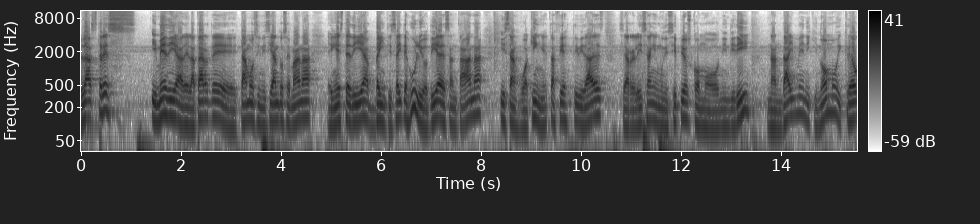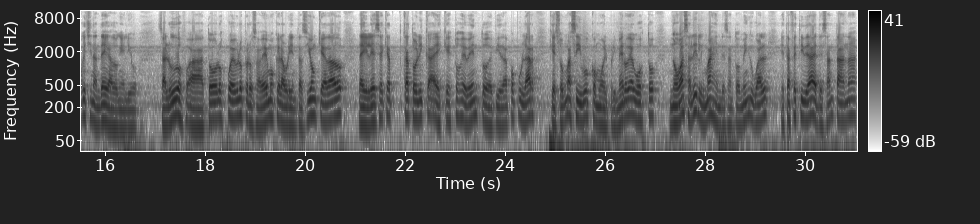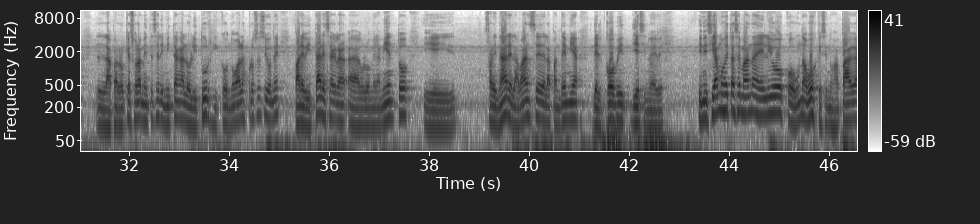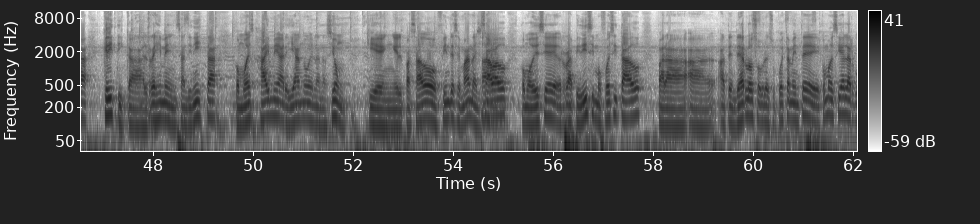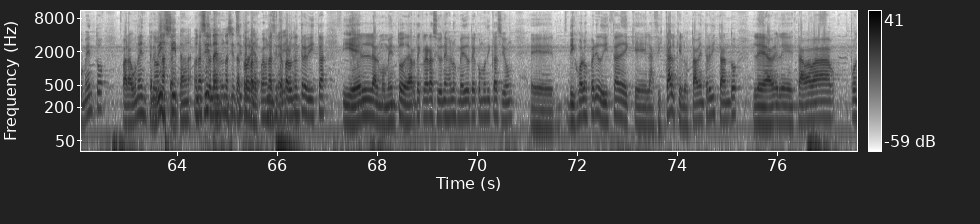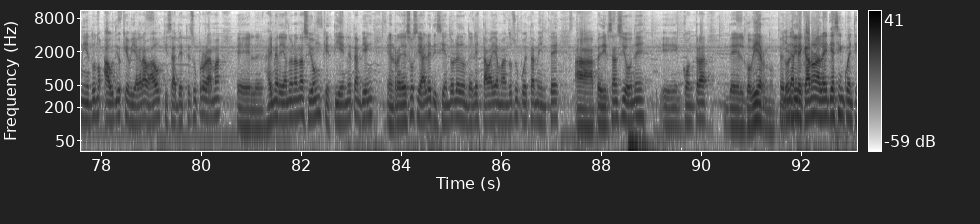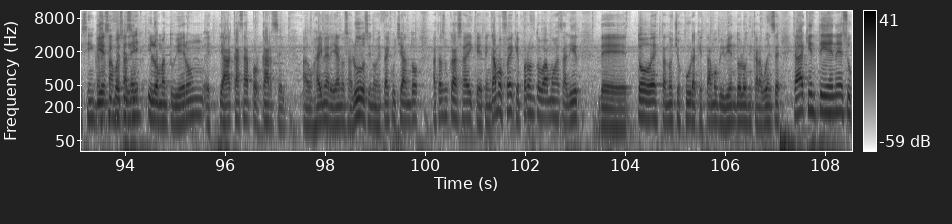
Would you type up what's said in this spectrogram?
Las tres y media de la tarde estamos iniciando semana en este día 26 de julio, día de Santa Ana y San Joaquín. Estas festividades se realizan en municipios como Nindirí, Nandaime, Niquinomo y creo que Chinandega, don Elio. Saludos a todos los pueblos, pero sabemos que la orientación que ha dado la Iglesia Ca- Católica es que estos eventos de piedad popular, que son masivos, como el primero de agosto, no va a salir la imagen de Santo Domingo. Igual estas festividades de Santa Ana, la parroquia solamente se limitan a lo litúrgico, no a las procesiones, para evitar ese aglomeramiento y frenar el avance de la pandemia del COVID-19. Iniciamos esta semana, Helio, con una voz que se nos apaga, crítica al régimen sandinista, como es Jaime Arellano en La Nación, quien el pasado fin de semana, el Sábado. sábado, como dice, rapidísimo fue citado para a- atenderlo sobre supuestamente, ¿cómo decía el argumento? Para una entrevista. cita, una- sí, una- una para, después una una cita para una entrevista. entrevista y él al momento de dar declaraciones a los medios de comunicación eh, dijo a los periodistas de que la fiscal que lo estaba entrevistando le, le estaba poniendo unos audios que había grabado quizás de este su programa el Jaime Arellano de la Nación que tiene también en redes sociales diciéndole donde él estaba llamando supuestamente a pedir sanciones en contra del gobierno Pero él le aplicaron la ley 1055, esa famosa 1055 ley. y lo mantuvieron eh, ya a casa por cárcel a don Jaime Arellano. Saludos si nos está escuchando hasta su casa y que tengamos fe que pronto vamos a salir de toda esta noche oscura que estamos viviendo los nicaragüenses. Cada quien tiene su,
